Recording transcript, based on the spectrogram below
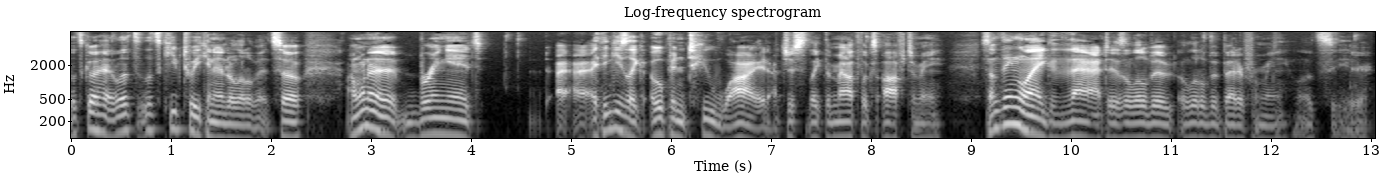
Let's go ahead. Let's let's keep tweaking it a little bit. So I want to bring it. I, I think he's like open too wide. Just like the mouth looks off to me. Something like that is a little bit a little bit better for me. Let's see here.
